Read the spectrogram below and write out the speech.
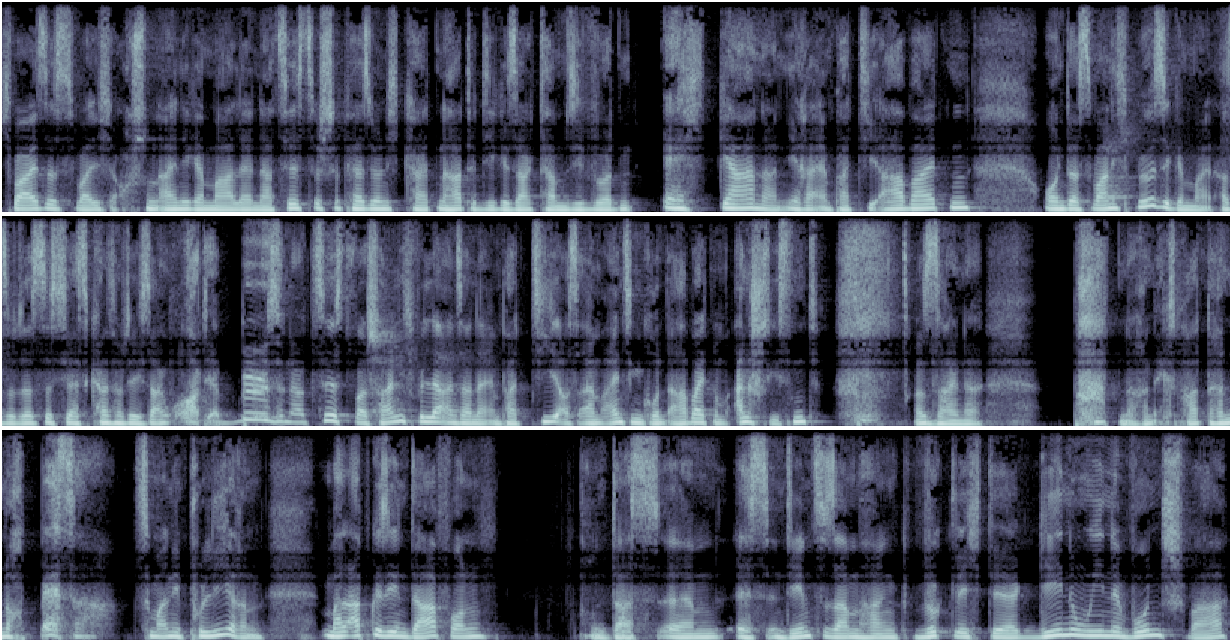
Ich weiß es, weil ich auch schon einige Male narzisstische Persönlichkeiten hatte, die gesagt haben, sie würden echt gerne an ihrer Empathie arbeiten. Und das war nicht böse gemeint. Also das ist jetzt, kannst du natürlich sagen, oh, der böse Narzisst. Wahrscheinlich will er an seiner Empathie aus einem einzigen Grund arbeiten, um anschließend seine Partnerin, Ex-Partnerin noch besser zu manipulieren. Mal abgesehen davon, und dass ähm, es in dem Zusammenhang wirklich der genuine Wunsch war,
